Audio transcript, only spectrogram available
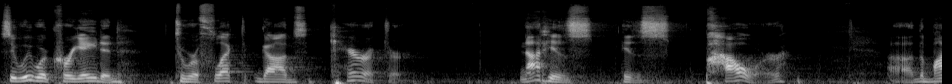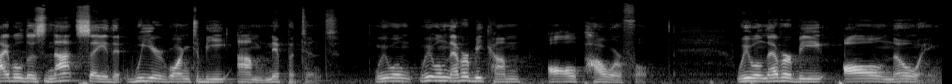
See, we were created to reflect God's character, not his, his power. Uh, the Bible does not say that we are going to be omnipotent. We will, we will never become all powerful. We will never be all knowing.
